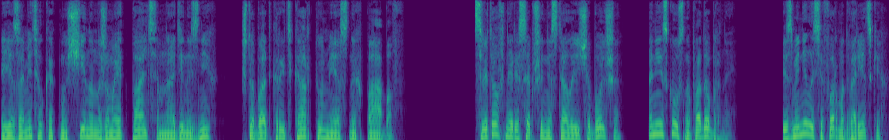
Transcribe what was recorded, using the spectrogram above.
и я заметил, как мужчина нажимает пальцем на один из них, чтобы открыть карту местных пабов. Цветов на ресепшене стало еще больше, они искусно подобраны. Изменилась и форма дворецких.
